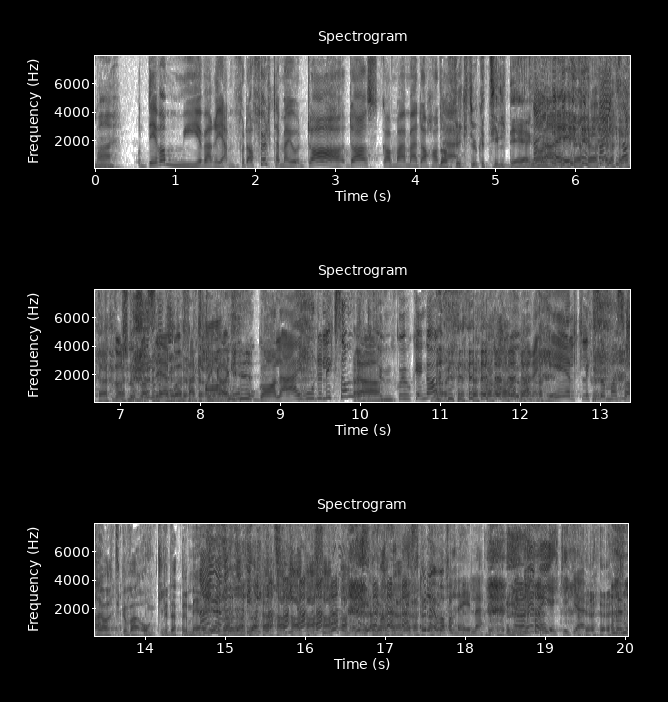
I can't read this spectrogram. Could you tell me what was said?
Nei. Og det var mye verre igjen. For da følte jeg meg jo Da, da skamma jeg meg. Da hadde Da fikk du ikke til det engang. Nei. Det var ikke noe placeboeffekt engang. Hallo, hvor gal er jeg i hodet, liksom? Dette funker jo ikke engang. Det må jo være helt, liksom. Altså. Klarte ikke å være ordentlig deprimert engang. Altså. ikke liksom. Altså, Det skulle jeg i hvert fall naile. Det, gikk ikke. Men,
